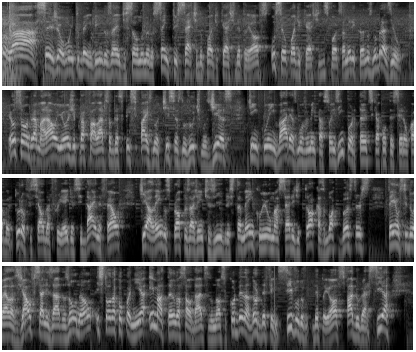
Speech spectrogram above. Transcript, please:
Olá, sejam muito bem-vindos à edição número 107 do podcast The Playoffs, o seu podcast de esportes americanos no Brasil. Eu sou André Amaral e hoje para falar sobre as principais notícias dos últimos dias, que incluem várias movimentações importantes que aconteceram com a abertura oficial da Free Agency da NFL, que além dos próprios agentes livres também incluiu uma série de trocas blockbusters tenham sido elas já oficializadas ou não, estou na companhia e matando as saudades do nosso coordenador defensivo do The Playoffs, Fábio Garcia,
